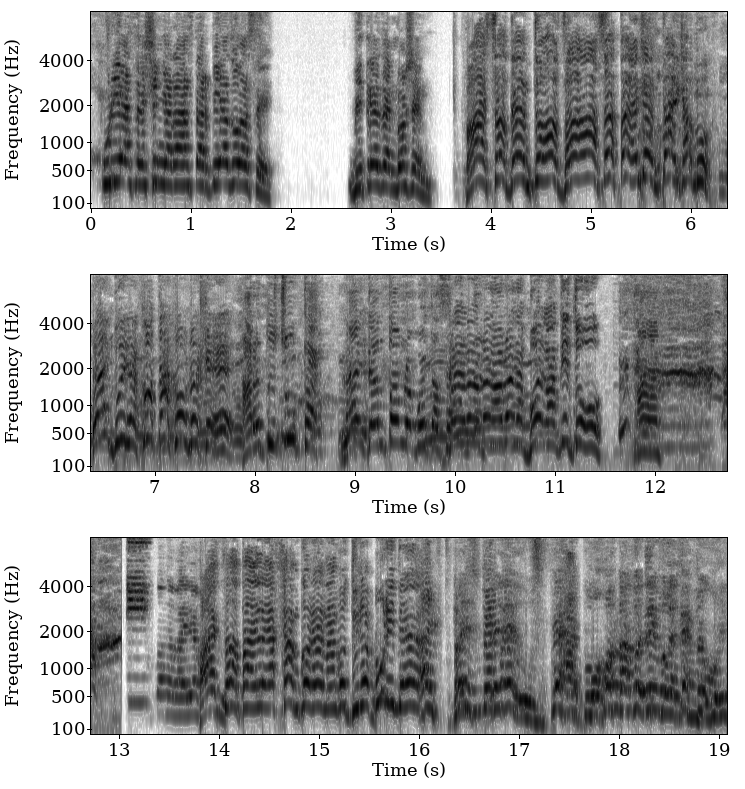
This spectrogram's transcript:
পুরি আছে সিঙ্গারা আছে আর পেঁয়াজও আছে। ভিতরে যান বসেন। আচ্ছা দেন তো যা আছে তাই দেন তাই খামু এই বুড়ে কথা কও নাকি আরে তুই চুপ থাক এই দেন তো আমরা বইতাছি। হ্যাঁ। আচ্ছা তাইলে এক কাম করে না দে করি।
